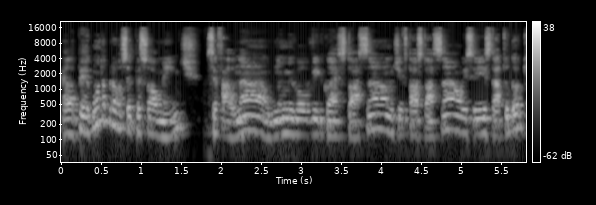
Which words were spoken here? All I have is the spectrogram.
Ela pergunta para você pessoalmente, você fala: "Não, não me envolvi com essa situação, não tive tal situação, isso e isso, tá tudo OK".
